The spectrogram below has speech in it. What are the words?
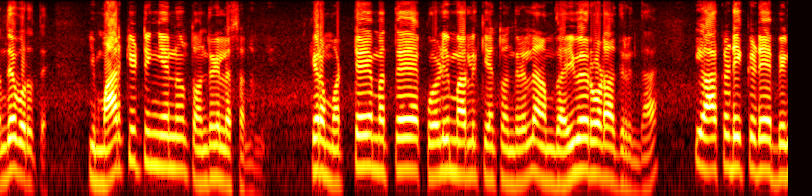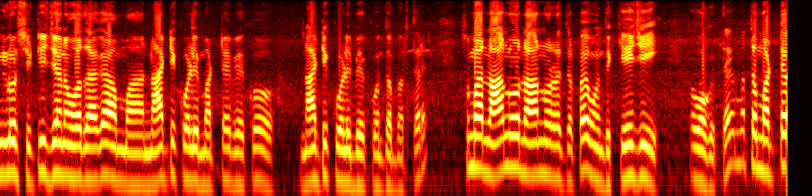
ಬಂದೇ ಬರುತ್ತೆ. ಈ ಮಾರ್ಕೆಟಿಂಗ್ ಏನು ತೊಂದರೆ ಇಲ್ಲ ಸರ್ ನಮಗೆ? ಕೆಲ ಮೊಟ್ಟೆ ಮತ್ತು ಕೋಳಿ ಮಾರಲಿಕ್ಕೆ ಏನು ತೊಂದರೆ ಇಲ್ಲ ನಮ್ಮದು ಹೈವೇ ರೋಡ್ ಆದ್ದರಿಂದ ಈ ಆ ಕಡೆ ಈ ಕಡೆ ಬೆಂಗಳೂರು ಸಿಟಿ ಜನ ಹೋದಾಗ ಮ, ನಾಟಿ ಕೋಳಿ ಮೊಟ್ಟೆ ಬೇಕು, ನಾಟಿ ಕೋಳಿ ಬೇಕು ಅಂತ ಬರ್ತಾರೆ. ಸುಮಾರು ನಾನ್ನೂರು ನಾನ್ನೂರೈವತ್ತು ರೂಪಾಯಿ ಒಂದು ಕೆ ಜಿ ಹೋಗುತ್ತೆ. ಮತ್ತು ಮೊಟ್ಟೆ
